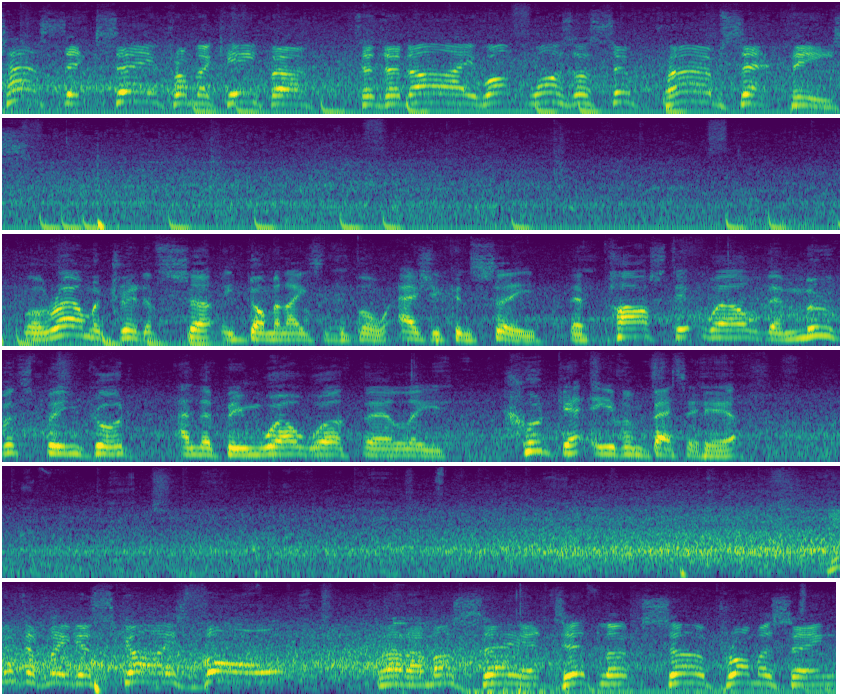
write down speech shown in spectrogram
Fantastic save from the keeper to deny what was a superb set piece. Well, Real Madrid have certainly dominated the ball, as you can see. They've passed it well, their movement's been good, and they've been well worth their lead. Could get even better here. Beautifully disguised ball. Well, I must say it did look so promising,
